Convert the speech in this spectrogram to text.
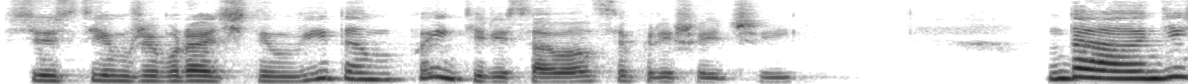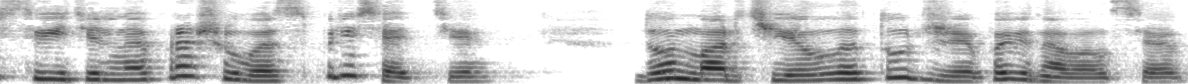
Все с тем же мрачным видом поинтересовался пришедший. «Да, действительно, прошу вас, присядьте». Дон Марчелло тут же повиновался.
